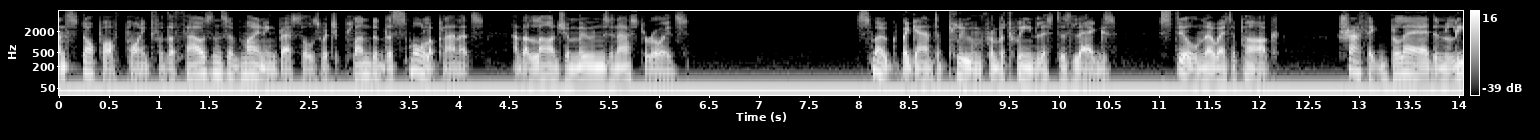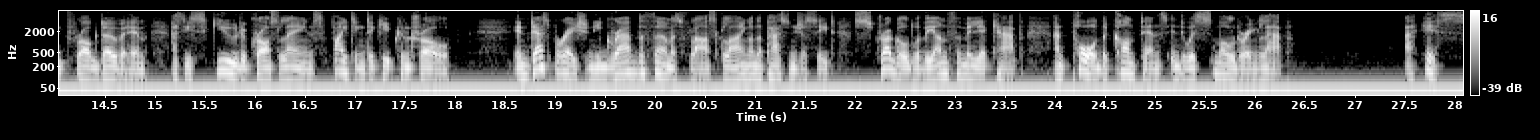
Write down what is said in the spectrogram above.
and stop-off point for the thousands of mining vessels which plundered the smaller planets and the larger moons and asteroids. Smoke began to plume from between Lister's legs. Still nowhere to park. Traffic blared and leapfrogged over him as he skewed across lanes, fighting to keep control. In desperation, he grabbed the thermos flask lying on the passenger seat, struggled with the unfamiliar cap, and poured the contents into his smouldering lap. A hiss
